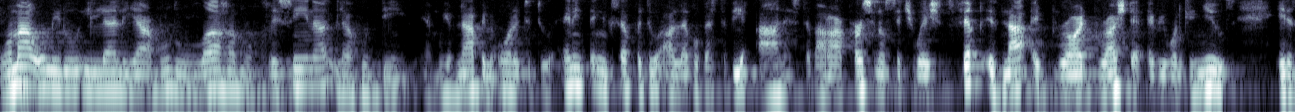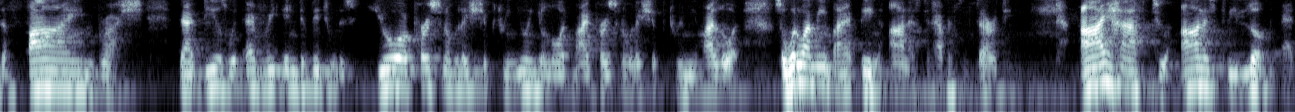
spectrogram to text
وَمَا أُمِرُوا إِلَّا لِيَعْبُدُوا اللَّهَ مُخْلِصِينَ لَهُ الدِّينَ. And we have not been ordered to do anything except for do our level best, to be honest about our personal situations. Fiqh is not a broad brush that everyone can use. It is a fine brush that deals with every individual. It's your personal relationship between you and your Lord, my personal relationship between me and my Lord. So, what do I mean by being honest and having sincerity? I have to honestly look at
